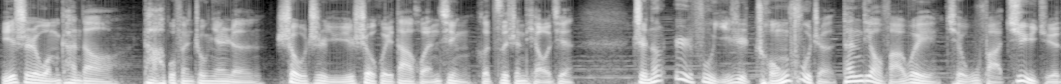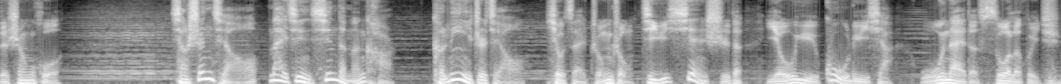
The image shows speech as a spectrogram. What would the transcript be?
于是我们看到，大部分中年人受制于社会大环境和自身条件。只能日复一日重复着单调乏味却无法拒绝的生活。想伸脚迈进新的门槛，可另一只脚又在种种基于现实的犹豫顾虑下，无奈地缩了回去。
